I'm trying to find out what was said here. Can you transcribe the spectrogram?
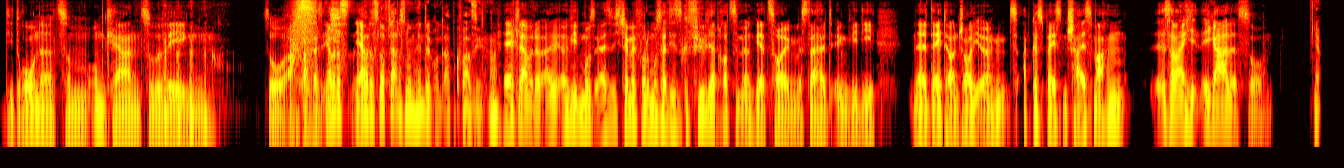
die Drohne zum Umkehren zu bewegen So, ach, was weiß ich. Ja, aber das, ja. aber das läuft ja alles nur im Hintergrund ab quasi. Ne? Ja, klar, aber du, äh, irgendwie muss, also ich stelle mir vor, du musst halt dieses Gefühl ja trotzdem irgendwie erzeugen, dass da halt irgendwie die ne, Data und Jordi irgendeinen abgespaceden Scheiß machen. Ist aber eigentlich egal ist so. Ja.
